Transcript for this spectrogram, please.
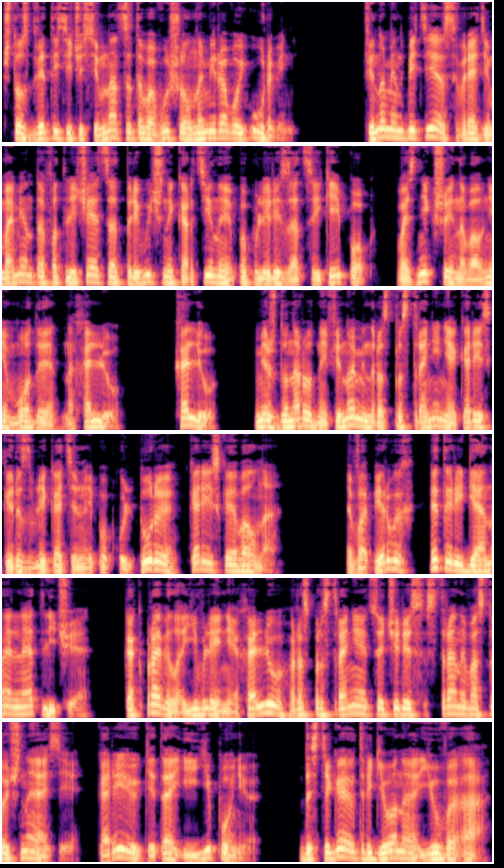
что с 2017 вышел на мировой уровень. Феномен BTS в ряде моментов отличается от привычной картины популяризации кей-поп, возникшей на волне моды на халю. Халю – международный феномен распространения корейской развлекательной поп-культуры «Корейская волна». Во-первых, это региональное отличие. Как правило, явление халю распространяются через страны Восточной Азии, Корею, Китай и Японию, достигают региона ЮВА,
